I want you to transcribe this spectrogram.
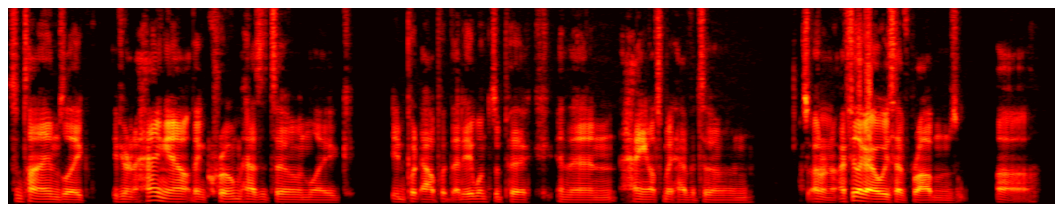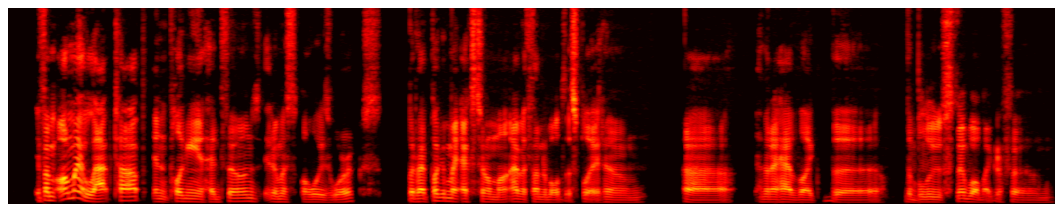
sometimes like if you're in a Hangout, then Chrome has its own like input output that it wants to pick, and then Hangouts might have its own. So I don't know. I feel like I always have problems. Uh, if I'm on my laptop and plugging in headphones, it almost always works. But if I plug in my external, mon- I have a Thunderbolt display at home, uh, and then I have like the the blue Snowball microphone.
